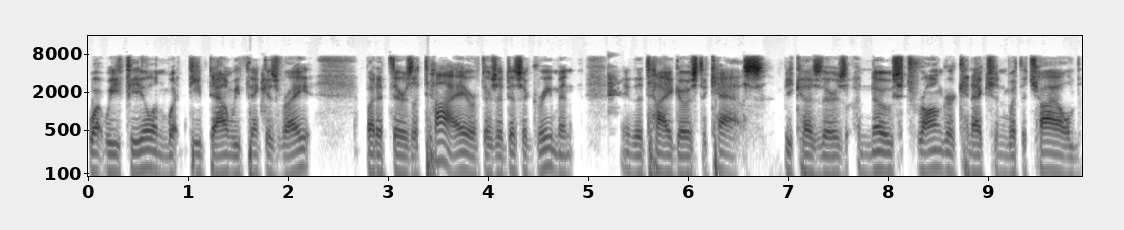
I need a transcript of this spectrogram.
what we feel and what deep down we think is right. But if there's a tie or if there's a disagreement, the tie goes to Cass because there's a no stronger connection with the child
